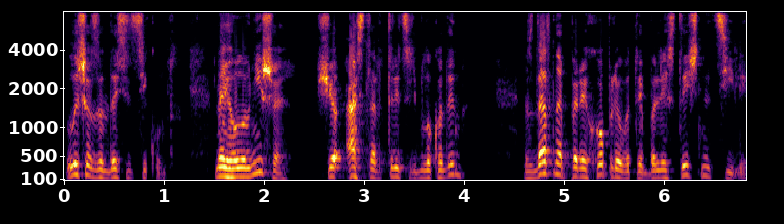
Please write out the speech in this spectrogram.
лише за 10 секунд. Найголовніше, що Астер-30 Блок 1 здатна перехоплювати балістичні цілі.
